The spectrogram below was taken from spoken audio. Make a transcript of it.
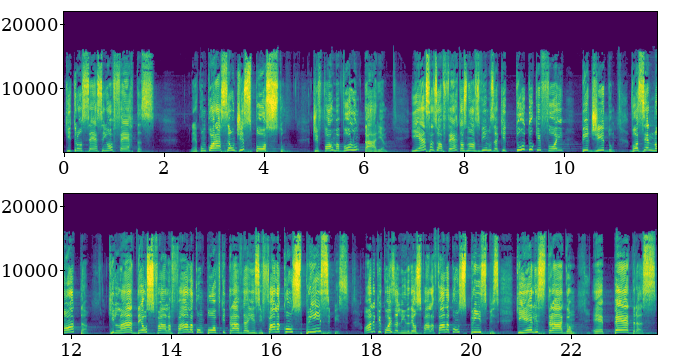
que trouxessem ofertas, né, com coração disposto, de forma voluntária. E essas ofertas, nós vimos aqui tudo o que foi pedido. Você nota que lá Deus fala, fala com o povo que traga isso, e fala com os príncipes. Olha que coisa linda, Deus fala, fala com os príncipes, que eles tragam é, pedras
